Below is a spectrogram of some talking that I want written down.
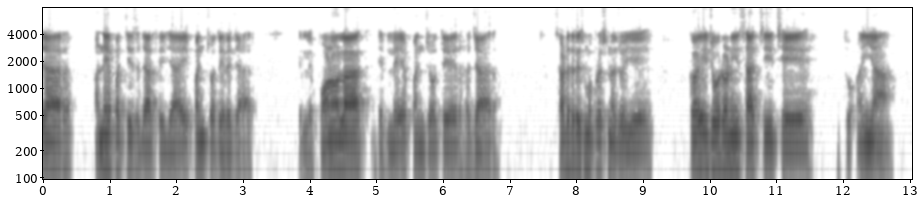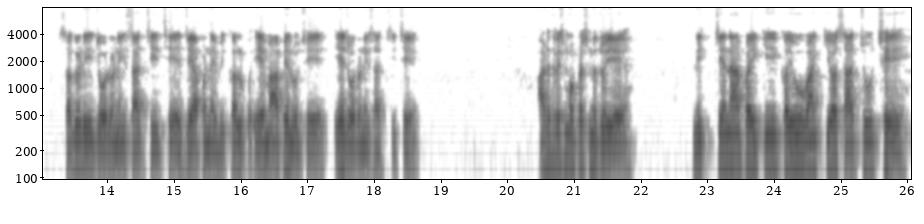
હજાર અને પચીસ હજાર થઈ જાય પંચોતેર હજાર. એટલે પોણો લાખ એટલે પંચોતેર હજાર. સાડત્રીસમો પ્રશ્ન જોઈએ. કઈ જોડણી સાચી છે? તો અહીંયા સગડી જોડણી સાચી છે. જે આપણને વિકલ્પ એમાં આપેલું છે, એ જોડણી સાચી છે. આડત્રીસમો પ્રશ્ન જોઈએ. નીચેના પૈકી કયું વાક્ય સાચું છે?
